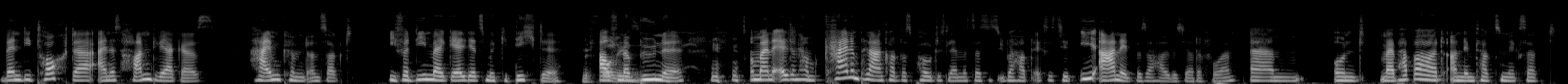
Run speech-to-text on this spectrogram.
wenn die Tochter eines Handwerkers heimkommt und sagt, ich verdiene mein Geld jetzt mit Gedichte Mit auf einer. Bühne. Und meine Eltern haben keinen Plan gehabt, was Poetry Slam ist, dass es überhaupt existiert. Ich auch nicht bis ein halbes Jahr davor. Ähm, und mein Papa hat an dem Tag zu mir gesagt,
